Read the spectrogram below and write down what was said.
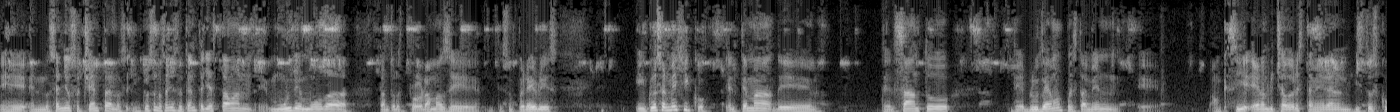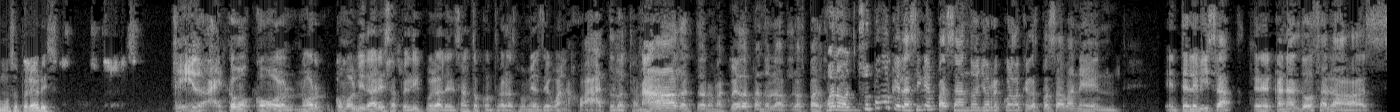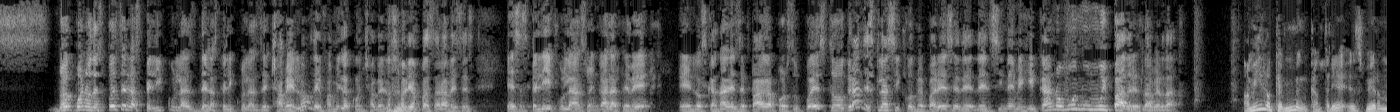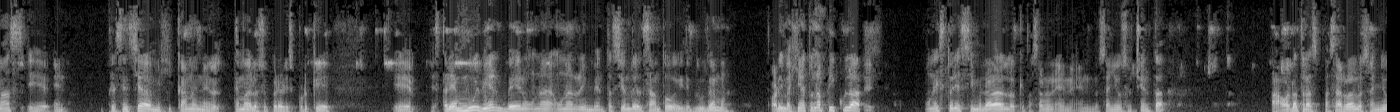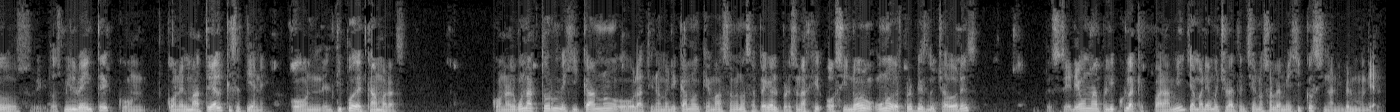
Eh, en los años 80, incluso en los años 70 ya estaban eh, muy de moda tanto los programas de, superhéroes, incluso en México, el tema de del Santo, de Blue Demon, pues también, eh, aunque sí eran luchadores, también eran vistos como superhéroes. Sí, ay, ¿cómo, cómo, no, ¿cómo olvidar esa película del santo contra las momias de Guanajuato, doctor? No, doctor, me acuerdo cuando las Bueno, supongo que las siguen pasando. Yo recuerdo que las pasaban en, en Televisa, en el Canal 2 a las... Bueno, después de las películas, de las películas de Chabelo, de Familia con Chabelo, solían pasar a veces esas películas o en Gala TV en los canales de paga, por supuesto. Grandes clásicos, me parece, del cine mexicano, muy, muy, muy padres, la verdad. A mí lo que a mí me encantaría es ver más eh, en presencia mexicana en el tema de los superhéroes, porque eh, estaría muy bien ver una, una reinventación del Santo y de Blue Demon. Ahora imagínate una película, una historia similar a lo que pasaron en, en los años 80, ahora traspasarla a los años 2020 eh, con, con el material que se tiene, con el tipo de cámaras, con algún actor mexicano o latinoamericano que más o menos apega al personaje, o si no, uno de los propios luchadores, pues sería una película que para mí llamaría mucho la atención no solo en México, sino a nivel mundial.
